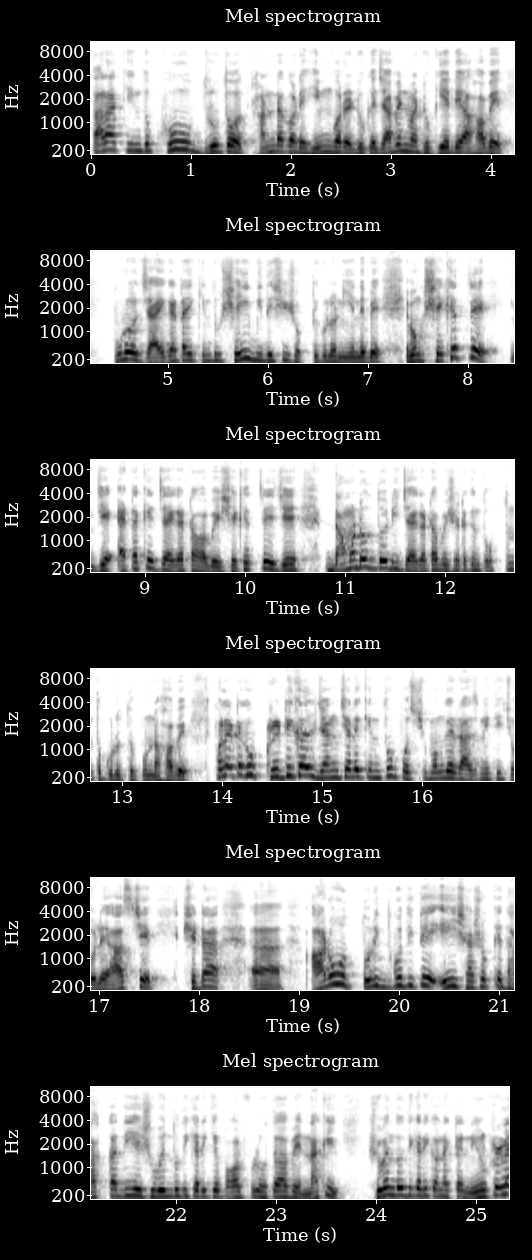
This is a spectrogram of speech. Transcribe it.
তারা কিন্তু খুব দ্রুত ঠান্ডা করে হিমঘরে ঢুকে যাবেন বা ঢুকিয়ে দেওয়া হবে। পুরো জায়গাটাই কিন্তু সেই বিদেশি শক্তিগুলো নিয়ে নেবে। এবং সেক্ষেত্রে যে অ্যাটাকের জায়গাটা হবে, সেক্ষেত্রে যে ডামাডোল তৈরির জায়গাটা হবে, সেটা কিন্তু অত্যন্ত গুরুত্বপূর্ণ হবে। ফলে একটা খুব ক্রিটিক্যাল জাংচারে কিন্তু পশ্চিমবঙ্গের রাজনীতি চলে আসছে। সেটা আরও তড়িৎ গতিতে এই শাসককে ধাক্কা দিয়ে শুভেন্দু অধিকারীকে পাওয়ারফুল হতে হবে নাকি? শুভেন্দু অধিকারীকে অনেকটা নিউট্রালাইজ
